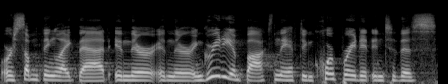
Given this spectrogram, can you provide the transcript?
or something like that in their in their ingredient box and they have to incorporate it into this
